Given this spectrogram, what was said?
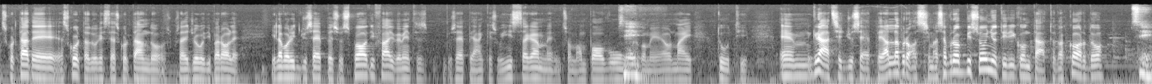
ascoltate, ascolta tu che stai ascoltando, scusate il gioco di parole, i lavori di Giuseppe su Spotify, ovviamente Giuseppe anche su Instagram, insomma un po' ovunque sì. come ormai tutti. Ehm, grazie Giuseppe, alla prossima, se avrò bisogno ti ricontatto, d'accordo? Sì,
